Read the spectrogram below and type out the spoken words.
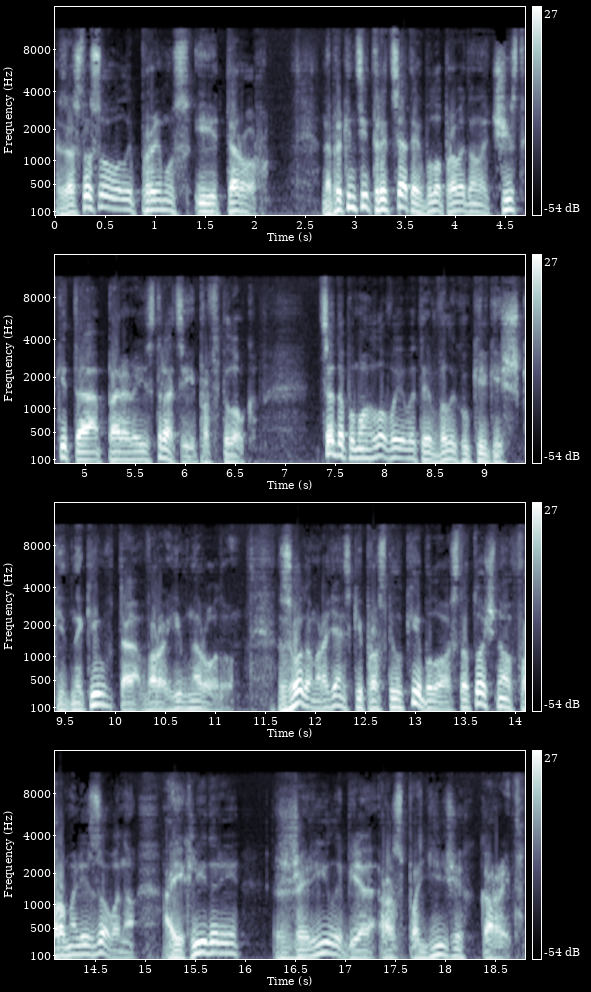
застосовували примус і терор. Наприкінці 30-х було проведено чистки та перереєстрації профспілок. Це допомогло виявити велику кількість шкідників та ворогів народу. Згодом радянські профспілки було остаточно формалізовано, а їх лідері жиріли біля розподільчих корит.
